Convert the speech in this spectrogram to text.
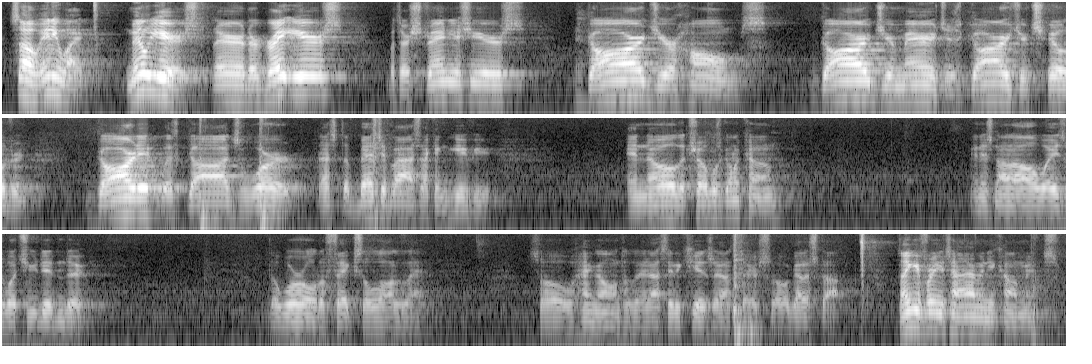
So, anyway, middle years, they're, they're great years, but they're strenuous years. Guard your homes. Guard your marriages. Guard your children. Guard it with God's word. That's the best advice I can give you. And know the trouble's going to come. And it's not always what you didn't do. The world affects a lot of that. So hang on to that. I see the kids out there, so I've got to stop. Thank you for your time and your comments.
